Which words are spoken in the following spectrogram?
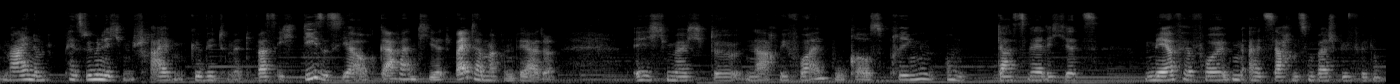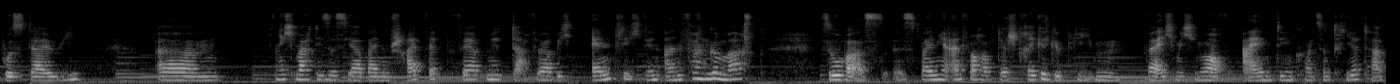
meinem persönlichen Schreiben gewidmet, was ich dieses Jahr auch garantiert weitermachen werde. Ich möchte nach wie vor ein Buch rausbringen und das werde ich jetzt mehr verfolgen als Sachen zum Beispiel für Lupus Diary. Ähm, ich mache dieses Jahr bei einem Schreibwettbewerb mit, dafür habe ich endlich den Anfang gemacht. Sowas ist bei mir einfach auf der Strecke geblieben, weil ich mich nur auf ein Ding konzentriert habe.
